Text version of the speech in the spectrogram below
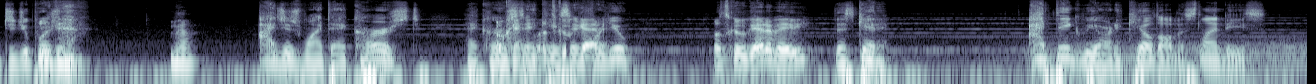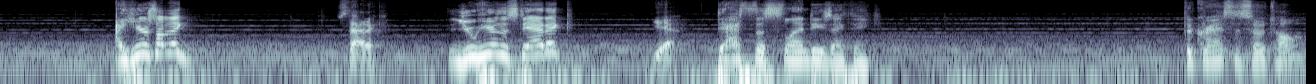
Did you push? You? No. I just want that cursed. That cursed Okay, AK go in get for you. Let's go get it, baby. Let's get it. I think we already killed all the Slendies. I hear something. Static. You hear the static? Yeah. That's the Slendies, I think. The grass is so tall.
